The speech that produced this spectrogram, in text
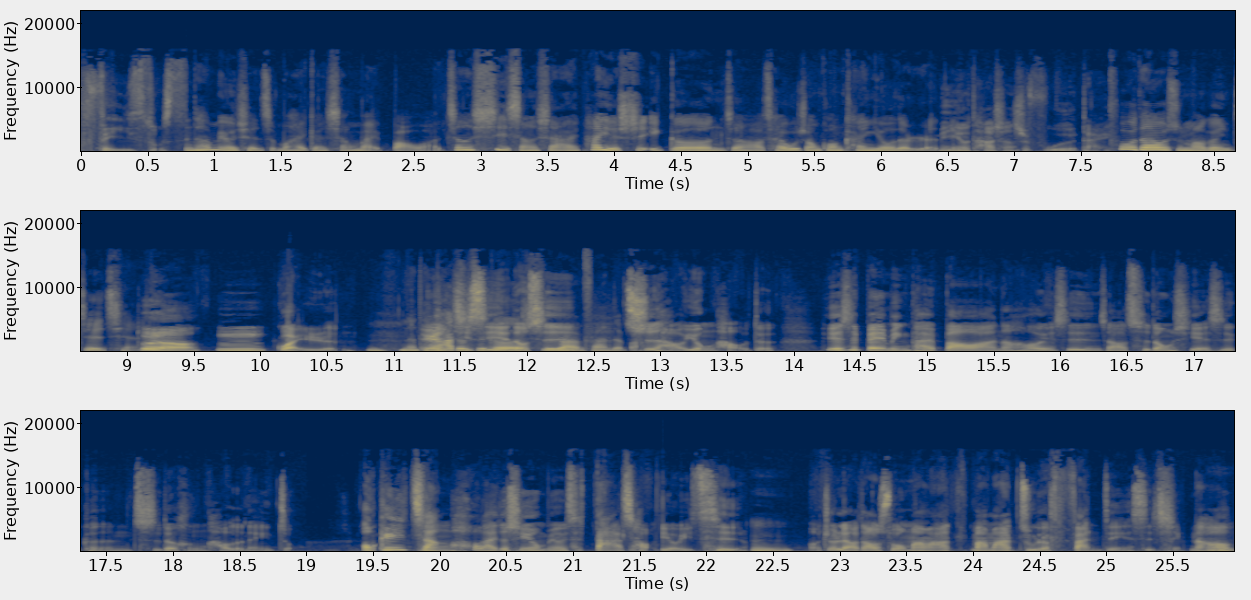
匪夷所思。他没有钱，怎么还敢想买包啊？这样细想下来，他也是一个你知道财务状况堪忧的人。没有，他好像是富二代。富二代为什么要跟你借钱？对啊，嗯，怪人。因为他其实也都是吃软饭的吧吃好用好的，也是背名牌包啊，然后也是你知道吃东西也是可能吃的很好的那一种。我跟你讲，后来就是因为我们有一次大吵，有一次，嗯，我就聊到说妈妈妈妈煮的饭这件事情，然后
